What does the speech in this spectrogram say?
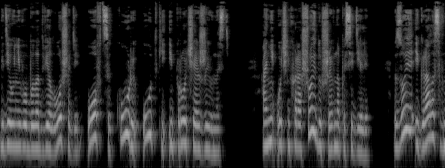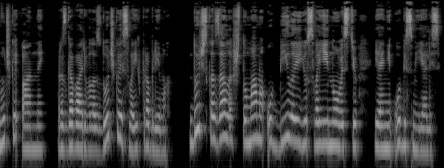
где у него было две лошади, овцы, куры, утки и прочая живность. Они очень хорошо и душевно посидели. Зоя играла с внучкой Анной, разговаривала с дочкой о своих проблемах. Дочь сказала, что мама убила ее своей новостью, и они обе смеялись.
